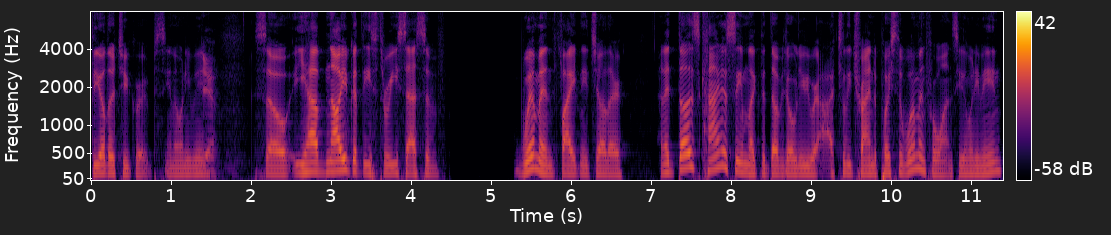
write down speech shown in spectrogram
the other two groups. You know what I mean? Yeah. So you have now you've got these three sets of women fighting each other, and it does kind of seem like the WWE were actually trying to push the women for once. You know what I mean?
